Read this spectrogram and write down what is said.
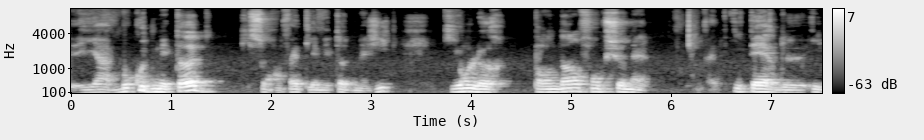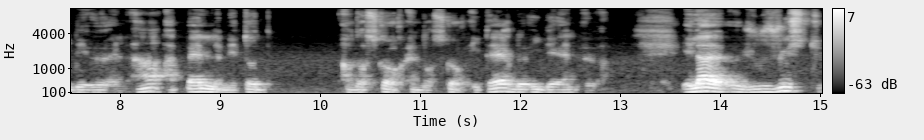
il y a beaucoup de méthodes, qui sont en fait les méthodes magiques, qui ont leur pendant fonctionnel. Iter de IDEL1 appelle la méthode underscore underscore iter de IDLE1. Et là, juste,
